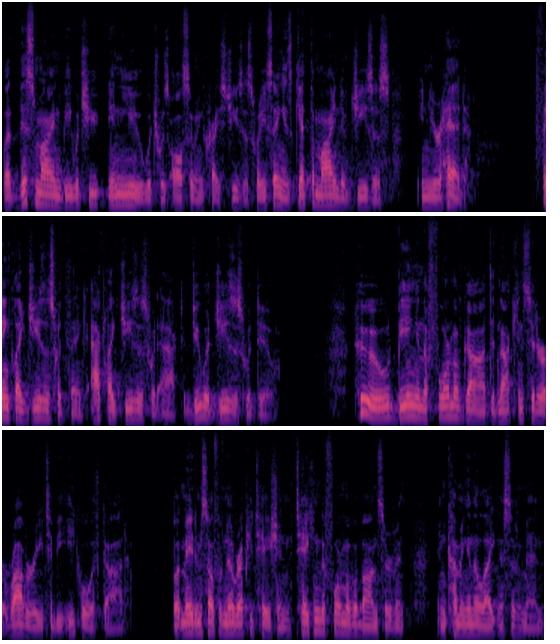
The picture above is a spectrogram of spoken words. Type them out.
let this mind be which you, in you, which was also in Christ Jesus. What he's saying is get the mind of Jesus in your head. Think like Jesus would think, act like Jesus would act, do what Jesus would do. Who, being in the form of God, did not consider it robbery to be equal with God, but made himself of no reputation, taking the form of a bondservant and coming in the likeness of men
